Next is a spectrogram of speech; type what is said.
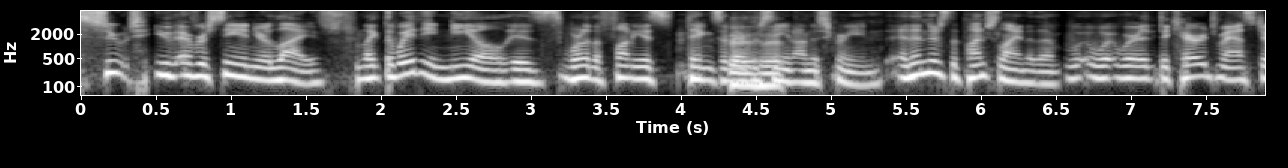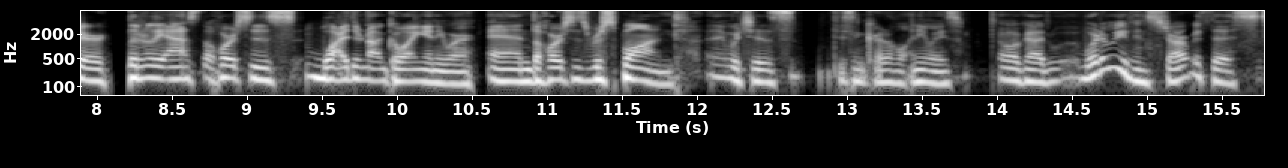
suit you've ever seen in your life. Like the way they kneel is one of the funniest things I've ever Mhm. seen on a screen. And then there's the punchline of them wh- where the carriage master literally asks the horses why they're not going anywhere. And the horses respond, which is just incredible. Anyways, oh God, where do we even start with this?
